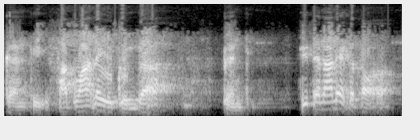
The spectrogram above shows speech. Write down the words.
ganti. Fatwa ini gonta ganti. Kita nanya ketor.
